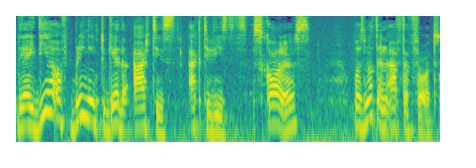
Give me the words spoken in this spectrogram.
the idea of bringing together artists, activists, scholars was not an afterthought.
